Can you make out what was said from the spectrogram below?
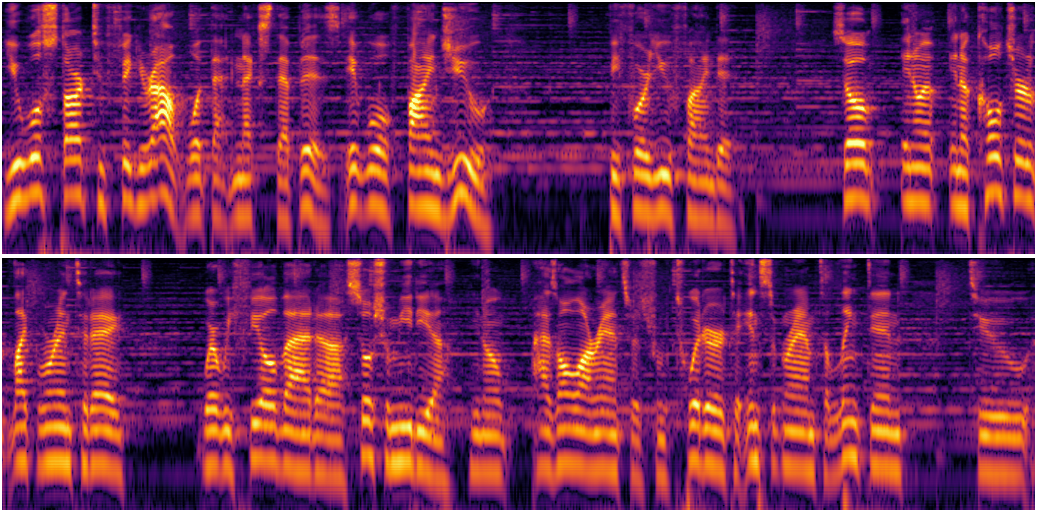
You will start to figure out what that next step is. It will find you before you find it. So, in a, in a culture like we're in today, where we feel that uh, social media, you know, has all our answers from Twitter to Instagram to LinkedIn to,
